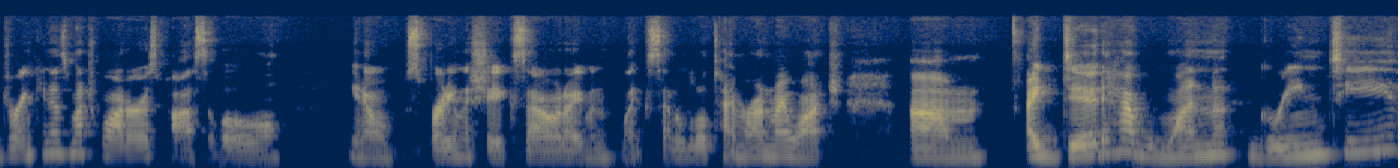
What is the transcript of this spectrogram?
drinking as much water as possible, you know, spreading the shakes out. I even like set a little timer on my watch. Um, I did have one green tea,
